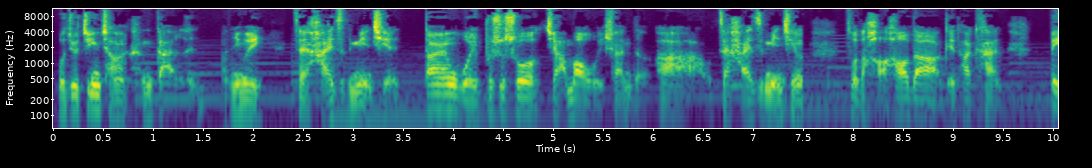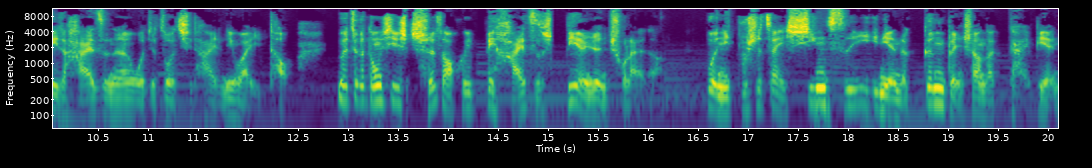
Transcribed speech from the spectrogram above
我就经常很感恩，因为在孩子的面前，当然我也不是说假冒伪善的啊，在孩子面前做的好好的给他看，背着孩子呢，我就做其他另外一套，因为这个东西迟早会被孩子辨认出来的。如果你不是在心思意念的根本上的改变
